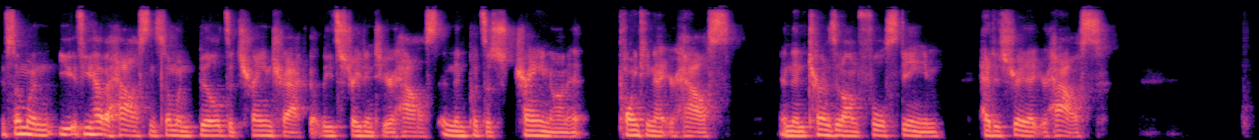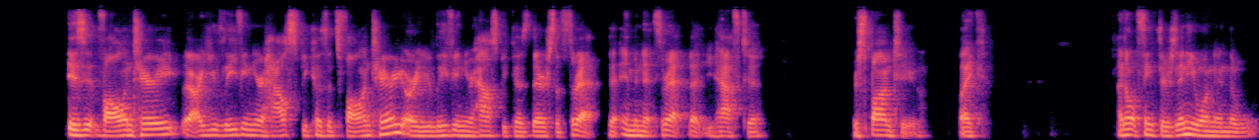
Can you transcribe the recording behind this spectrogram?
if someone, if you have a house and someone builds a train track that leads straight into your house and then puts a train on it pointing at your house and then turns it on full steam headed straight at your house, is it voluntary? Are you leaving your house because it's voluntary or are you leaving your house because there's a threat, the imminent threat that you have to respond to? Like, I don't think there's anyone in the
